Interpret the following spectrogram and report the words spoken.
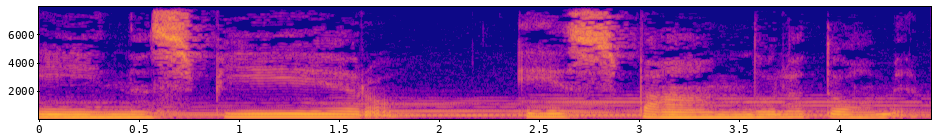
Inspiro, espando l'addome.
